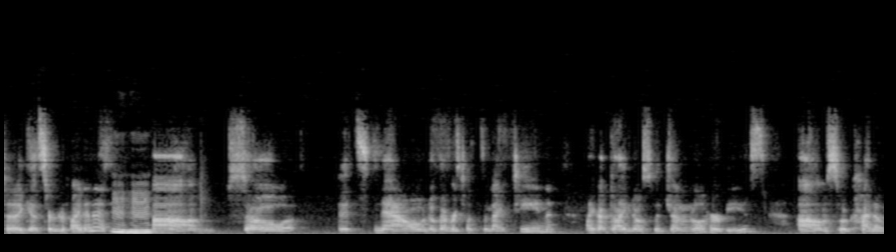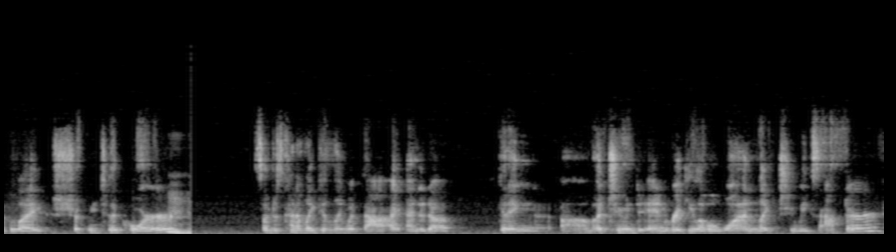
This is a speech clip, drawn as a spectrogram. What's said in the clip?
to get certified in it. Mm-hmm. Um, so it's now November 2019. I got diagnosed with genital herpes. Um, so it kind of like shook me to the core. Mm-hmm. So just kind of like dealing with that, I ended up getting um, attuned in Reiki level one like two weeks after.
